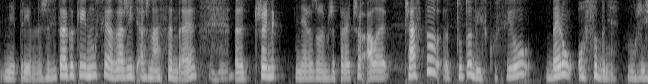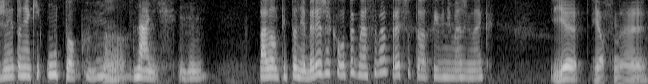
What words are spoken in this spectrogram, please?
nepríjemné. Že si to ako keby musia zažiť až na sebe, mm-hmm. čo inak nerozumiem, že prečo, ale často túto diskusiu berú osobne muži, že je to nejaký útok mm-hmm. na nich. Mm-hmm. Pavel, ty to nebereš ako útok na seba? Prečo to ty vnímáš jinak? Je jasné,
